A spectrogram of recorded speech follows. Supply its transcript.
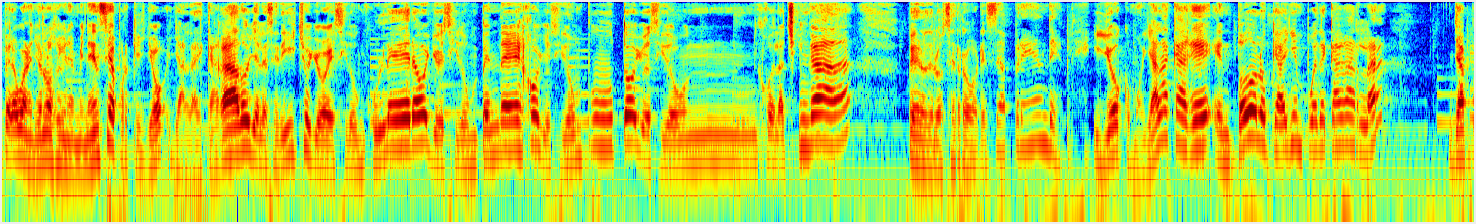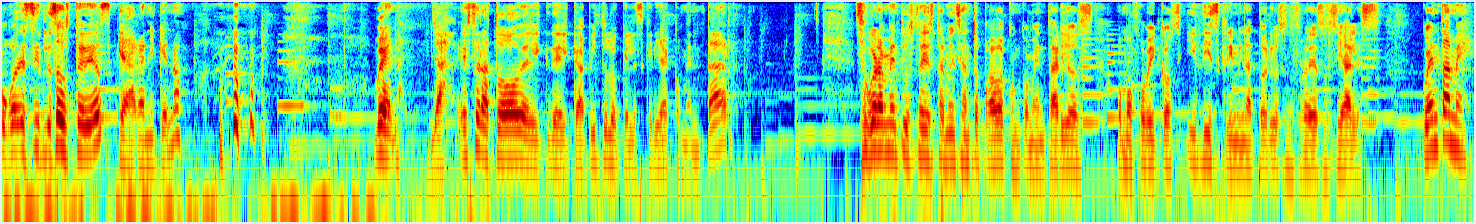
pero bueno, yo no soy una eminencia porque yo ya la he cagado, ya les he dicho, yo he sido un culero, yo he sido un pendejo, yo he sido un puto, yo he sido un hijo de la chingada. Pero de los errores se aprende. Y yo, como ya la cagué en todo lo que alguien puede cagarla, ya puedo decirles a ustedes que hagan y que no. bueno, ya, esto era todo del, del capítulo que les quería comentar. Seguramente ustedes también se han topado con comentarios homofóbicos y discriminatorios en sus redes sociales. Cuéntame,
